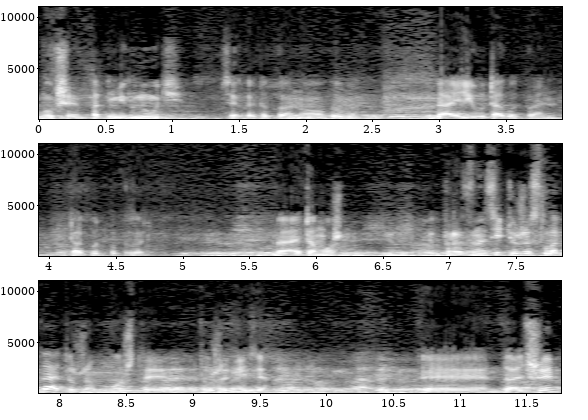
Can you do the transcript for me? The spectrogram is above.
Лучше подмигнуть, всякое такое, но как бы, да, или вот так вот правильно, вот так вот показать. Да, это можно. Произносить уже слога, это уже может, э, это уже нельзя. Э, дальше.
